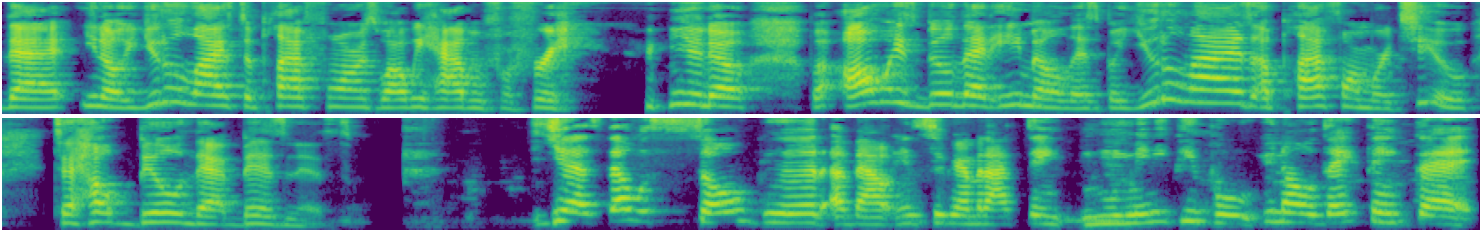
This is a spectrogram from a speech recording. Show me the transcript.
that, you know, utilize the platforms while we have them for free. you know, but always build that email list, but utilize a platform or two to help build that business. Yes, that was so good about Instagram. And I think many people, you know, they think that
